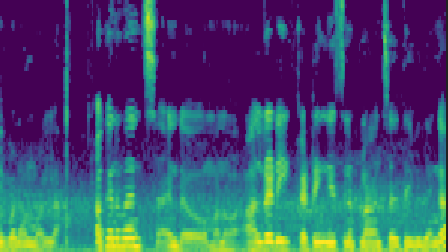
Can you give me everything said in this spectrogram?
ఇవ్వడం వల్ల. ఓకేనా ఫ్రెండ్స్ అండ్ మనం ఆల్రెడీ కటింగ్ చేసిన ప్లాంట్స్ అయితే ఈ విధంగా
